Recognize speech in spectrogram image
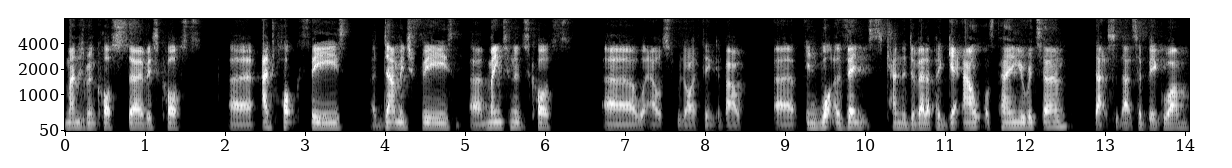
management costs, service costs, uh, ad hoc fees, uh, damage fees, uh, maintenance costs. Uh, what else would I think about? Uh, in what events can the developer get out of paying a return? That's that's a big one.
